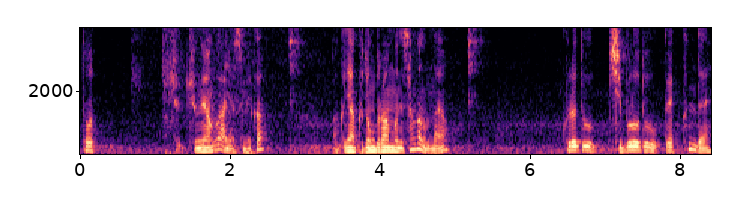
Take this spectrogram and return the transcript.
더 주, 중요한 거 아니었습니까? 아, 그냥 그 정도로 하면 상관없나요? 그래도 집으로도 꽤 큰데.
